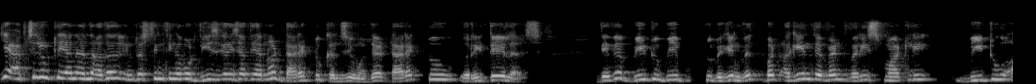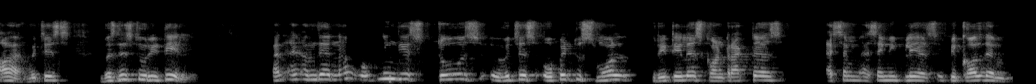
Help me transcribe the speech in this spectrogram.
Yeah, absolutely. And, and the other interesting thing about these guys are they are not direct to consumer, they're direct to retailers. They were B2B to begin with, but again, they went very smartly B2R, which is business to retail. And, and they're now opening their stores, which is open to small retailers, contractors, SM, SME players, if you call them,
